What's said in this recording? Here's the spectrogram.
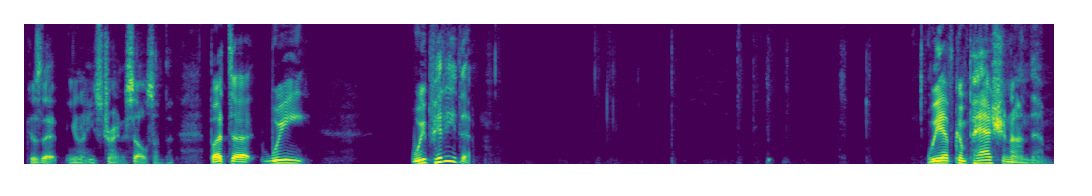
because that you know he's trying to sell something. But uh, we we pity them. We have compassion on them.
